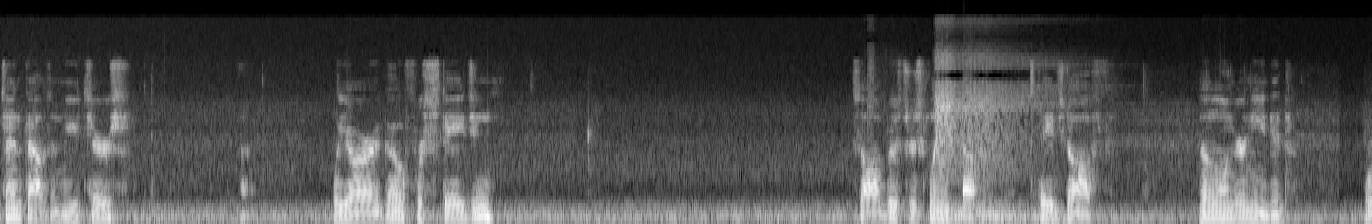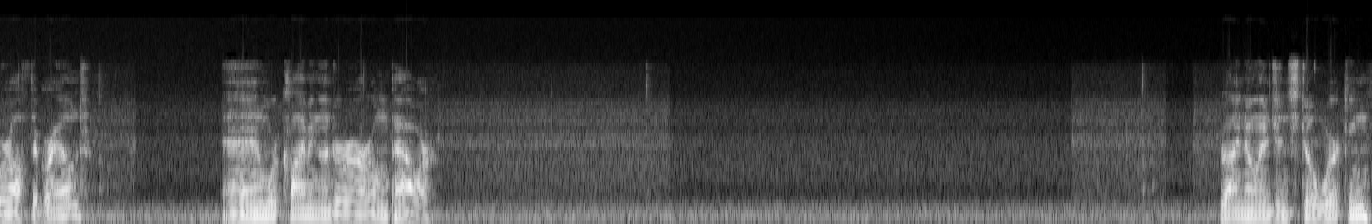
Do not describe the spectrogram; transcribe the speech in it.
10,000 meters. We are a go for staging. Solid boosters cleaned up, staged off. No longer needed. We're off the ground and we're climbing under our own power. Rhino engine still working.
